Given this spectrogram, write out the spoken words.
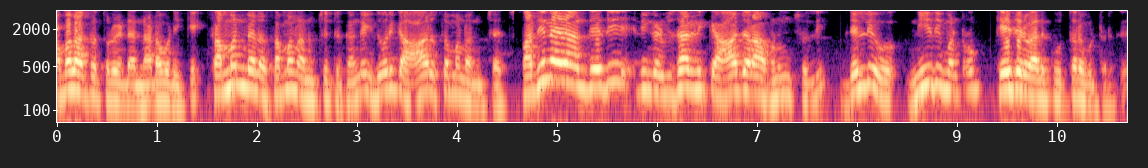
அமலாக்கத்துறையின நடவடிக்கை. சம்மன் மேல சம்மன் அனுப்பிச்சிட்டு இருக்காங்க. இது வரைக்கும் ஆறு சம்மன் அனுப்பிச்சாச்சு. பதினேழாம் தேதி நீங்கள் விசாரணைக்கு ஆஜராகணும்னு சொல்லி டெல்லி நீதிமன்றம் கேஜ்ரிவாலுக்கு உத்தரவிட்டு இருக்கு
